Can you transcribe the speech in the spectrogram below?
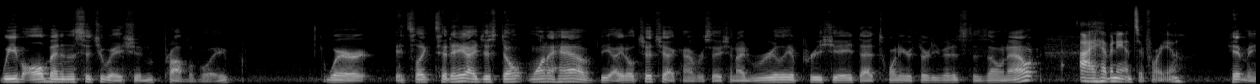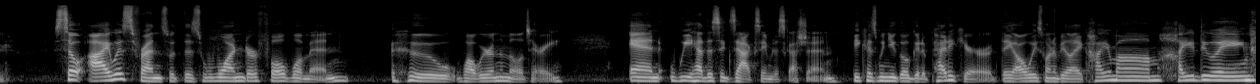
we've all been in the situation probably where it's like today i just don't want to have the idle chit chat conversation i'd really appreciate that 20 or 30 minutes to zone out I have an answer for you. hit me So I was friends with this wonderful woman who, while we were in the military, and we had this exact same discussion because when you go get a pedicure, they always want to be like, "Hi, your mom. How you doing?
